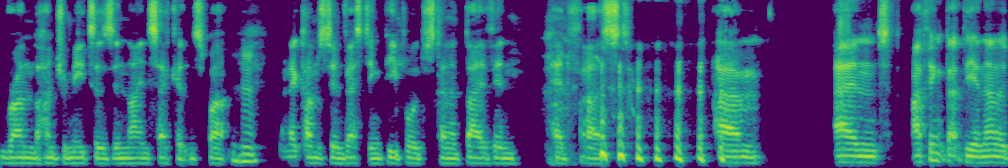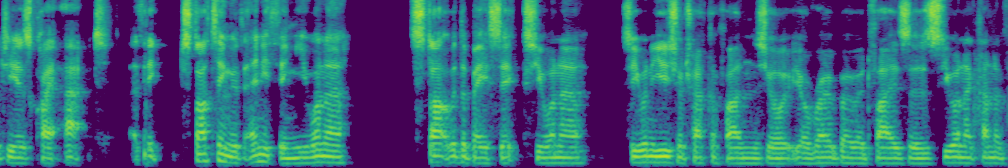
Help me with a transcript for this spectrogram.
run the hundred meters in nine seconds, but mm-hmm. when it comes to investing, people just kind of dive in head first. um, and I think that the analogy is quite apt. I think starting with anything, you want to start with the basics. You want to so you want to use your tracker funds, your your robo advisors. You want to kind of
